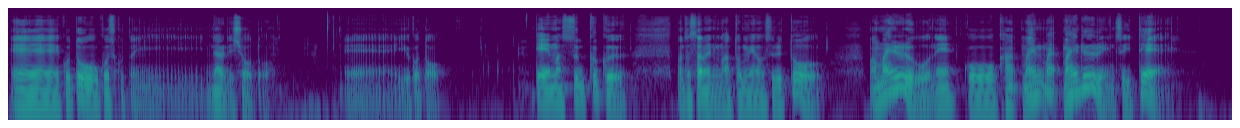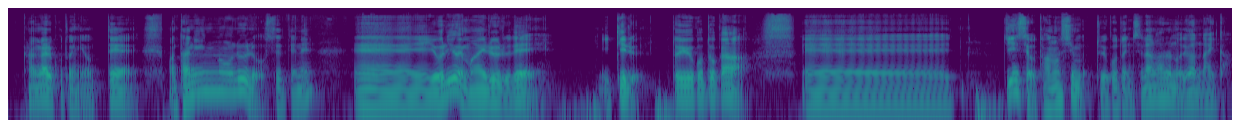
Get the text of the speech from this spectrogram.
えーことを起こすことになるでしょうと、えーいうこと。で、まあ、すっごく、またさらにまとめをすると、まあ、マイルールをね、こうかマイマイ、ルールについて考えることによって、まあ、他人のルールを捨ててね、えーより良いマイルールで生きるということが、えー人生を楽しむということにつながるのではないか。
